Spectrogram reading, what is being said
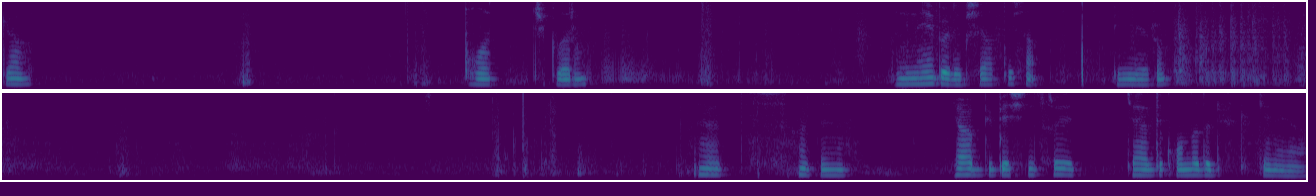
Gel. Polatçıklarım. Neye böyle bir şey attıysam bilmiyorum. Evet, hadi. Ya bir beşinci sıraya geldik onda da düştük gene ya.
